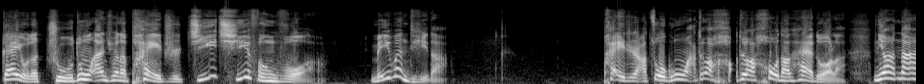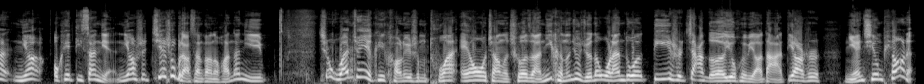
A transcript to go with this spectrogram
该有的主动安全的配置极其丰富，没问题的。配置啊、做工啊都要好，都要厚道太多了。你要那你要 OK，第三点，你要是接受不了三缸的话，那你其实完全也可以考虑什么途安 L 这样的车子啊。你可能就觉得沃兰多，第一是价格优惠比较大，第二是年轻漂亮，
